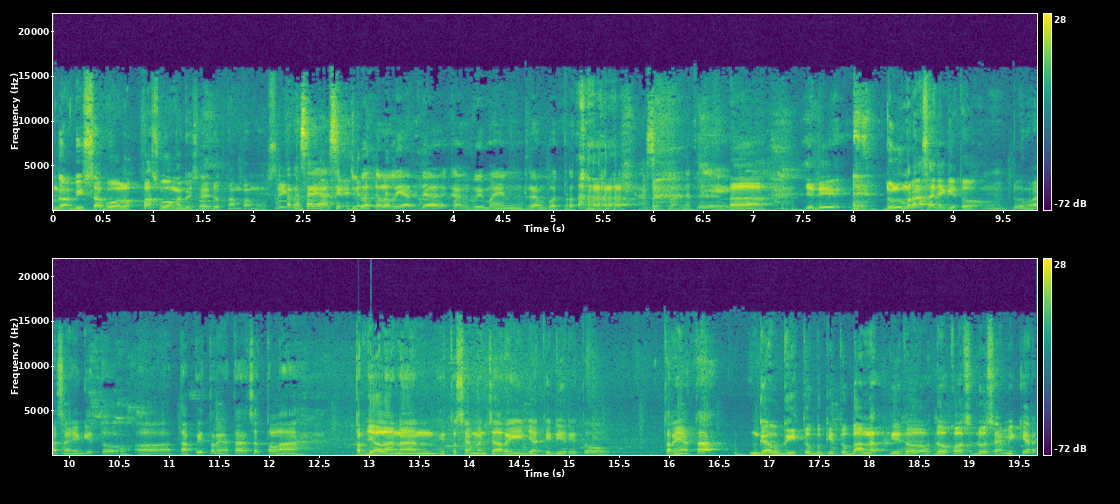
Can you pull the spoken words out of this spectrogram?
nggak bisa gue lepas, gue nggak bisa hidup tanpa musik. Karena saya asik juga kalau lihat Kang Dwi main drum buat pertama. Asik banget nih. Eh, jadi dulu ngerasanya gitu, Hmm. dulu ngerasanya gitu. Eh, tapi ternyata setelah perjalanan itu saya mencari jati diri itu ternyata nggak begitu begitu banget gitu. Dulu kalau dulu saya mikir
